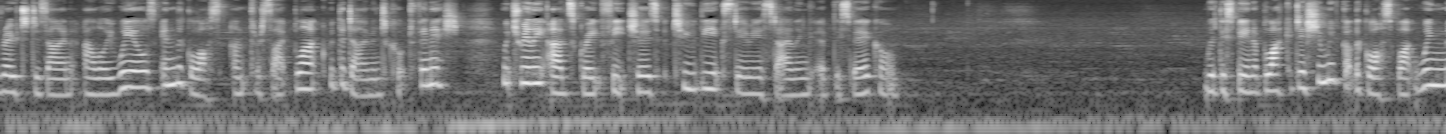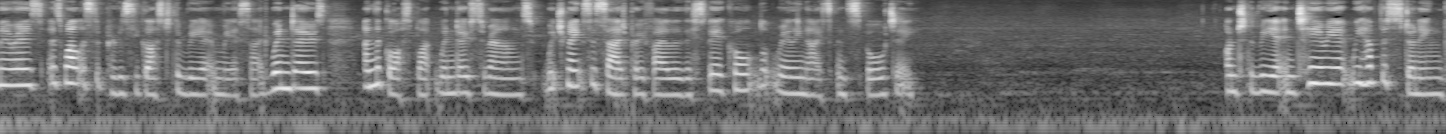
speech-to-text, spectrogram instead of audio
rotor design alloy wheels in the gloss anthracite black with the diamond cut finish, which really adds great features to the exterior styling of this vehicle. With this being a black edition, we've got the gloss black wing mirrors, as well as the privacy glass to the rear and rear side windows, and the gloss black window surrounds, which makes the side profile of this vehicle look really nice and sporty. Onto the rear interior, we have the stunning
